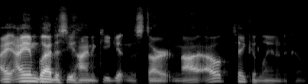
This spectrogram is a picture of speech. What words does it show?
I, I am glad to see Heinicke getting the start, and I, I'll take Atlanta to cover.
